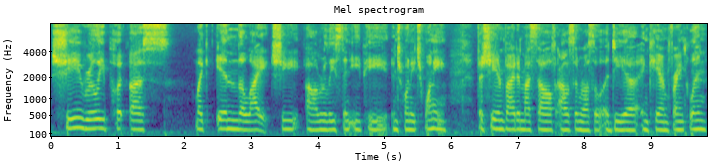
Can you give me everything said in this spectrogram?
she really put us like in the light. She uh, released an EP in 2020 that she invited myself, Allison Russell, Adia, and Kam Franklin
